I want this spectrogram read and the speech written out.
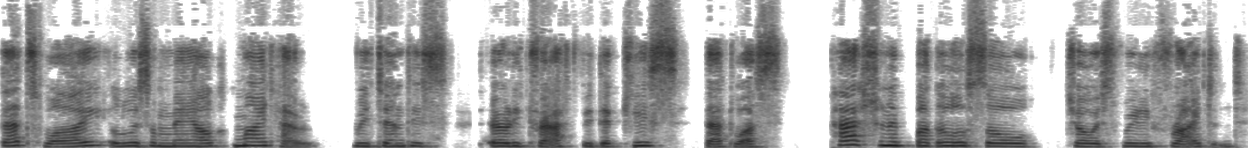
that's why Louisa May Alcott might have written this early draft with a kiss that was passionate, but also Jo is really frightened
